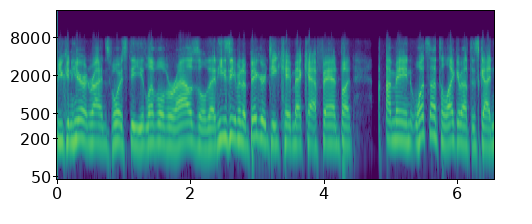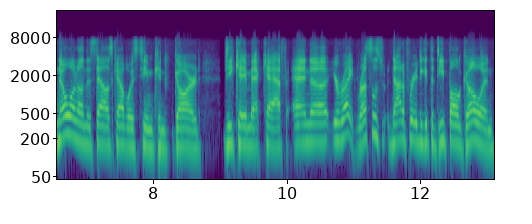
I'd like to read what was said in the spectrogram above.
you can hear in Ryan's voice the level of arousal that he's even a bigger DK Metcalf fan. But I mean, what's not to like about this guy? No one on this Dallas Cowboys team can guard DK Metcalf. And uh, you're right, Russell's not afraid to get the deep ball going.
